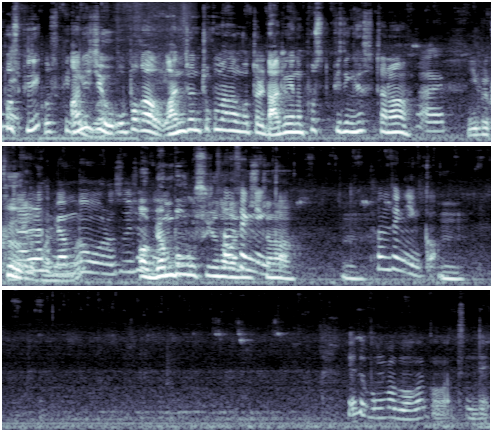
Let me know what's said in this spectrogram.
force feeding? force feeding이 아니지, 뭐야? 오빠가 완전 조그만한 것들 나중에는 force feeding 했었잖아. 아, 입을 그- 잘라서? 면봉으로 쑤셔서. 어, 면봉으로 쑤셔서 선생님 했었잖아. 거. 응, 선생님 거. 응. 얘도 뭔가 먹을 것 같은데.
